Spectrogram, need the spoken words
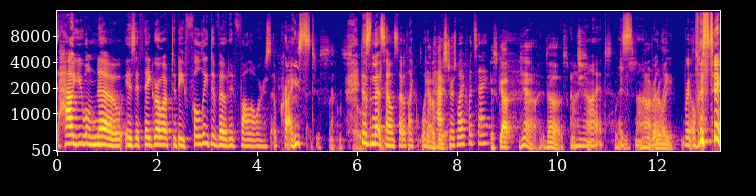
how you will know is if they grow up to be fully devoted followers of Christ. So- Doesn't that sound so like what a gotta a- pastor's wife would say? It's got yeah, it does. Oh, I'm not. which It's not, not really, really- realistic.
